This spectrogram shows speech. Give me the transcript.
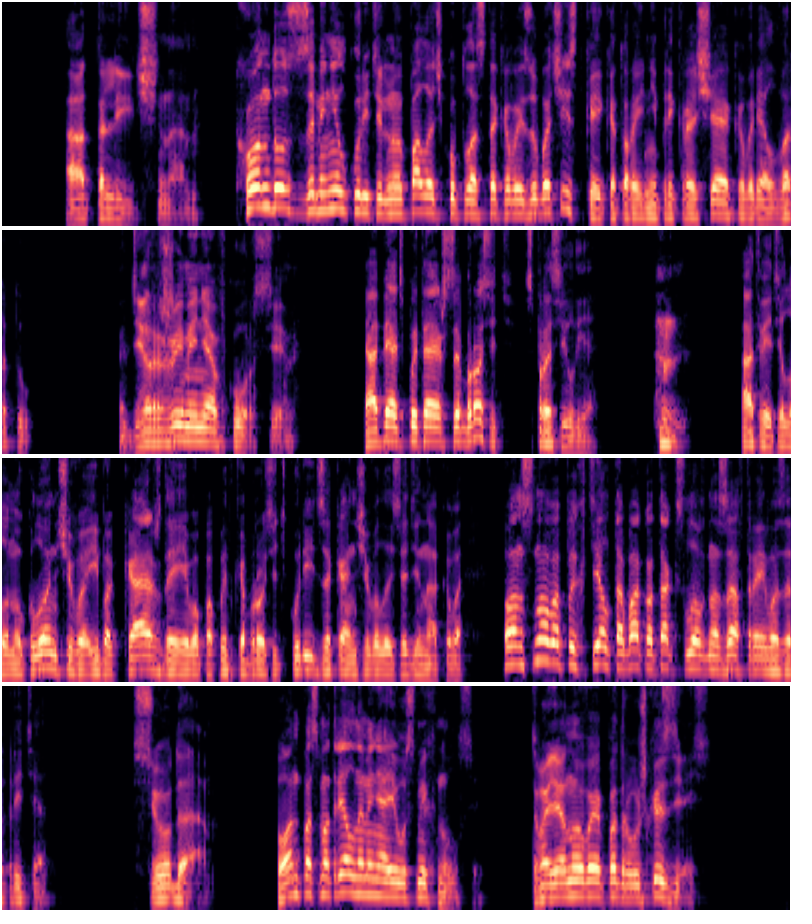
«Отлично». Хондус заменил курительную палочку пластековой зубочисткой, которой не прекращая ковырял во рту. «Держи меня в курсе». «Опять пытаешься бросить?» — спросил я. «Хм». — ответил он уклончиво, ибо каждая его попытка бросить курить заканчивалась одинаково. Он снова пыхтел табако так, словно завтра его запретят. «Сюда». Он посмотрел на меня и усмехнулся. «Твоя новая подружка здесь».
